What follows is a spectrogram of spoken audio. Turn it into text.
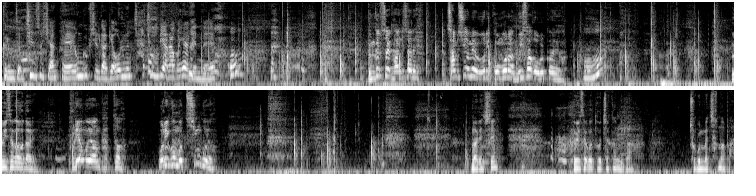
그럼 저 진수 씨한테 응급실 가게 얼른 차 준비하라고 해야겠네. 어? 응급실 가기 전에 잠시 후면 우리 고모랑 의사가 올 거예요. 어? 의사가 오다니. 불량호양 닥터. 우리 고모 친구요. 마린 씨, 의사가 도착합니다. 조금만 참아봐.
